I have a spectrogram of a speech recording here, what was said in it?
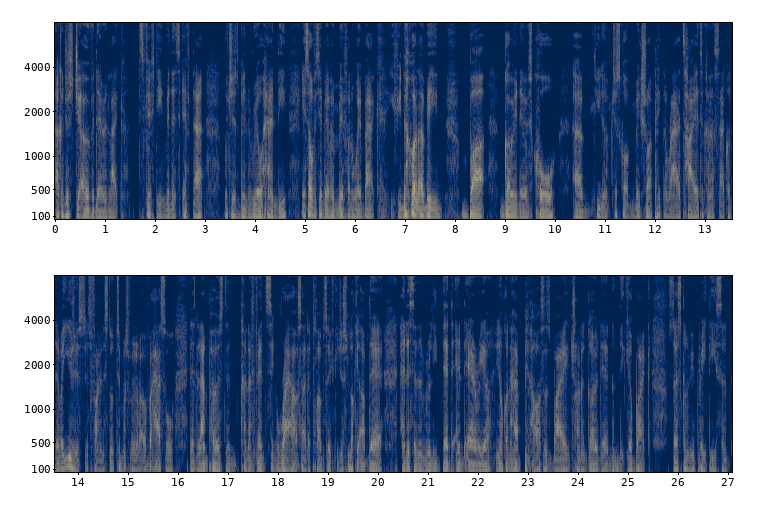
I could just jet over there in like 15 minutes, if that, which has been real handy. It's obviously a bit of a myth on the way back, if you know what I mean. But going there is cool um, you know, just got to make sure I pick the right attire to kind of cycle there. But usually it's, it's fine. It's not too much of a, of a hassle. There's lamppost and kind of fencing right outside the club, so if you can just lock it up there, and it's in a really dead end area, you're not gonna have passers by trying to go there and nick your bike. So that's gonna be pretty decent.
